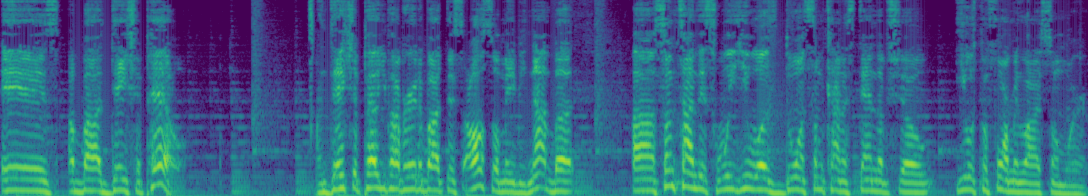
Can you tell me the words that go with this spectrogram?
is about Dave Chappelle. And Dave Chappelle, you probably heard about this also, maybe not, but uh, sometime this week he was doing some kind of stand-up show. He was performing live somewhere.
